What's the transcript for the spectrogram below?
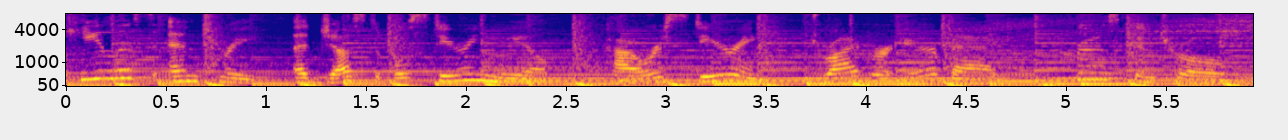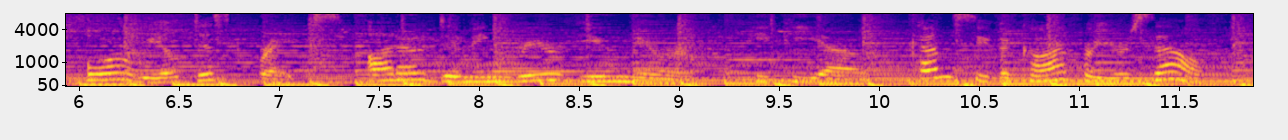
keyless entry, adjustable steering wheel, power steering, driver airbag, control, four-wheel disc brakes, auto-dimming rear view mirror, PPO. Come see the car for yourself.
